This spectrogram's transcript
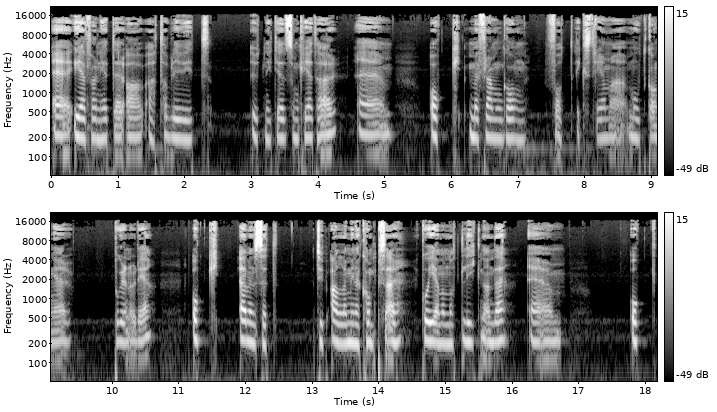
Eh, erfarenheter av att ha blivit utnyttjad som kreatör. Eh, och med framgång fått extrema motgångar på grund av det. Och även sett typ alla mina kompisar gå igenom något liknande. Eh, och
